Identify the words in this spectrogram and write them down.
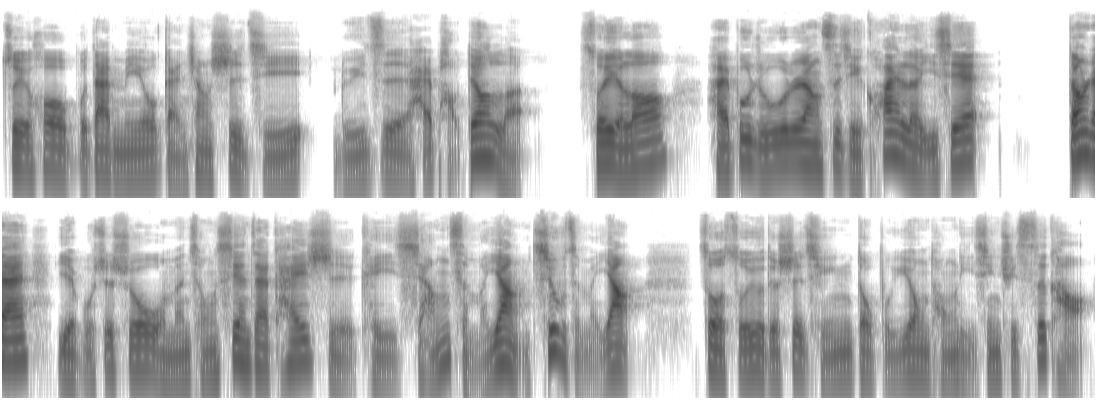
最后不但没有赶上市集，驴子还跑掉了。所以喽，还不如让自己快乐一些。当然，也不是说我们从现在开始可以想怎么样就怎么样，做所有的事情都不用同理心去思考，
